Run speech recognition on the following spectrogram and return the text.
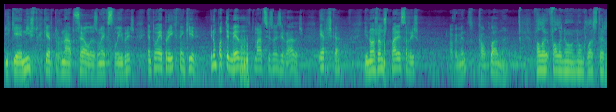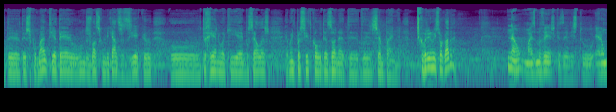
e que é nisto que quer tornar Bucelas um ex-libris, então é por aí que tem que ir. E não pode ter medo de tomar decisões erradas. É arriscar. E nós vamos tomar esse risco. Obviamente, calculado, não é? Fala, fala num, num cluster de, de, espumante e até um dos vossos comunicados dizia que o, o, terreno aqui em Bucelas é muito parecido com o da zona de, de Champagne. Descobriram isso agora? Não, mais uma vez, quer dizer, isto eram,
